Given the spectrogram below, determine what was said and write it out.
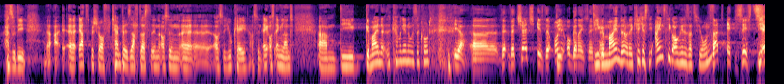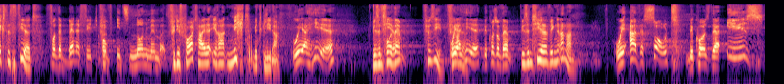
Also die äh, äh, Erzbischof Temple sagt das in, aus, den, äh, aus der UK, aus, den, aus England. Ähm, die Gemeinde, kann man gerne with the quote? Yeah, uh, the, the church is the only Die organization Gemeinde oder die Kirche ist die einzige Organisation, that exists die existiert for the benefit of its non-members. für die Vorteile ihrer Nichtmitglieder. We are here, Wir sind For hier them. für sie, we für are alle. here because of them. Wir sind hier wegen den anderen. We are the salt because there is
